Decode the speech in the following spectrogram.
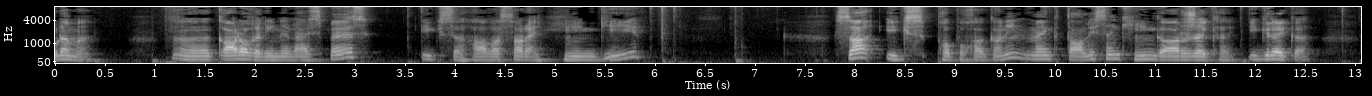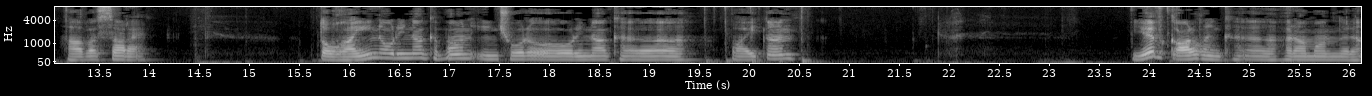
Ուրեմն կարող է լինել այսպես. X-ը հավասար է 5-ի Սա x փոփոխականին մենք տալիս ենք 5 արժեքը, y-ը հավասար է տողային օրինակ բան, ինչ որ օրինակ Python եւ կարող ենք հրամանները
